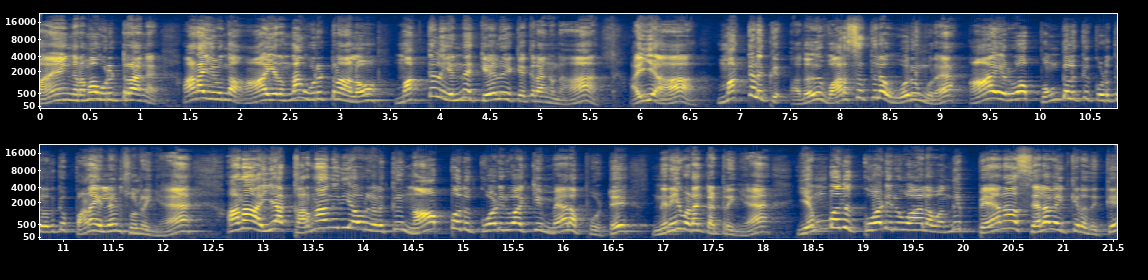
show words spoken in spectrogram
பயங்கரமாக உருட்டுறாங்க. ஆனால் இவங்க ஆயிரம் தான் உருட்டினாலும் மக்கள் என்ன கேள்வி கேட்குறாங்கன்னா ஐயா மக்களுக்கு அதாவது வருஷத்தில் ஒரு முறை ஆயிரம் ரூபா பொங்கலுக்கு கொடுக்கறதுக்கு பணம் இல்லைன்னு சொல்கிறீங்க ஆனால் ஐயா கருணாநிதி அவர்களுக்கு நாற்பது கோடி ரூபாய்க்கு மேலே போட்டு நினைவிடம் கட்டுறீங்க. எண்பது கோடி ரூபாயில் வந்து பேனா செலவைக்கிறதுக்கு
